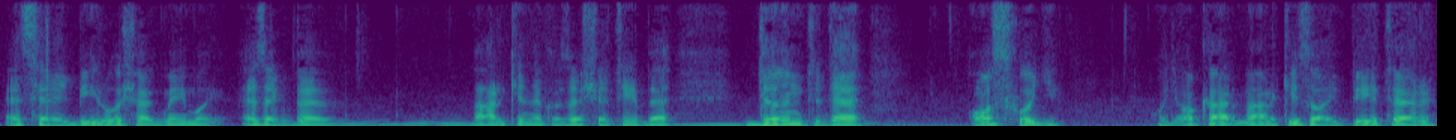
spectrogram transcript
Egyszer egy bíróság, mely majd ezekbe bárkinek az esetébe dönt, de az, hogy, hogy akár Márkizaj Péter,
